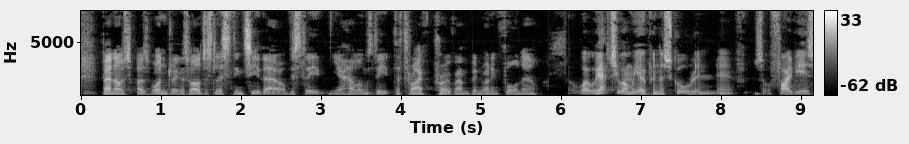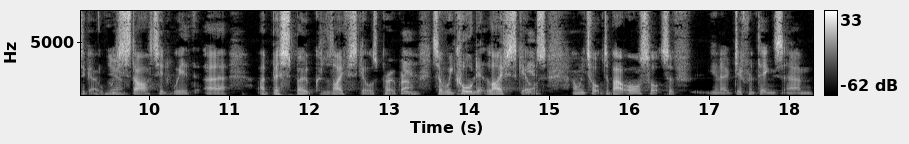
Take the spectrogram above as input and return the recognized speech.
Mm. Ben, I was I was wondering as well, just listening to you there. Obviously, yeah, how long's the the Thrive program been running for now? Well, we actually, when we opened the school in uh, sort of five years ago, yeah. we started with uh, a bespoke life skills program. Yeah. So we called it life skills yeah. and we talked about all sorts of, you know, different things, um,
